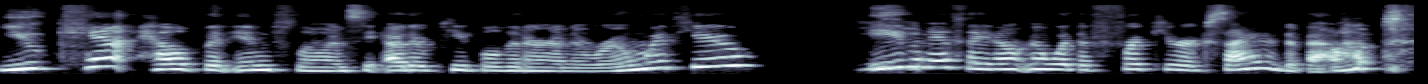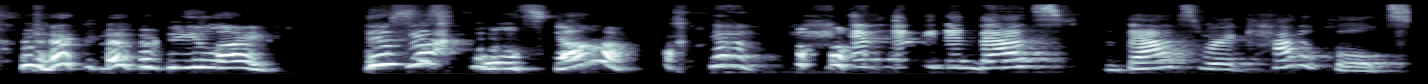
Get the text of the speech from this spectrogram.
you can't help but influence the other people that are in the room with you, mm-hmm. even if they don't know what the frick you're excited about. They're going to be like, this yeah. is cool stuff. yeah. And, I mean, and that's that's where it catapults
